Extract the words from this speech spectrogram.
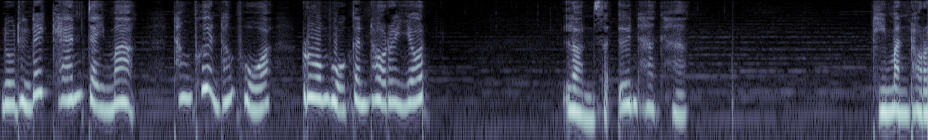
หนูถึงได้แค้นใจมาก ทั้งเพื่อนทั้งผัว รวมหัวกันทรยศ หล่อนสะอื้นฮักฮักที่มันทร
